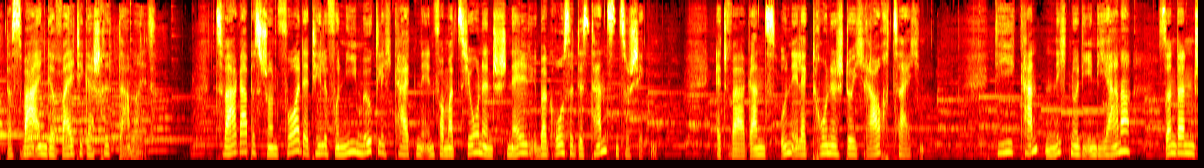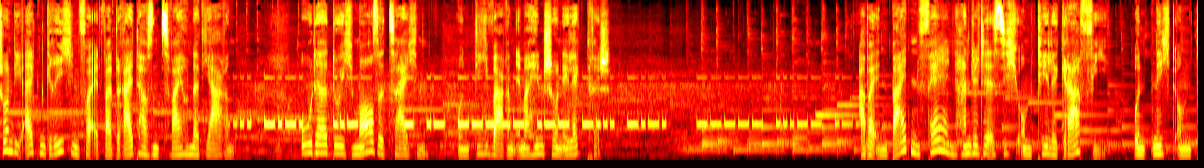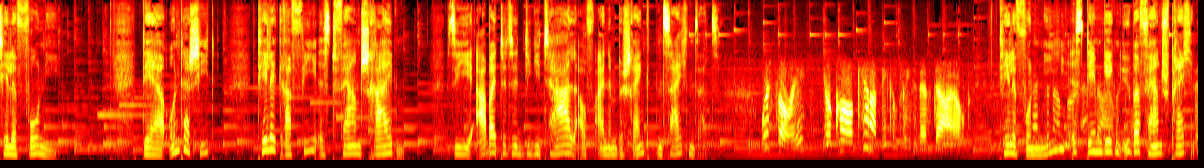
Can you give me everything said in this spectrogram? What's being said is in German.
Das war ein gewaltiger Schritt damals. Zwar gab es schon vor der Telefonie Möglichkeiten, Informationen schnell über große Distanzen zu schicken, etwa ganz unelektronisch durch Rauchzeichen. Die kannten nicht nur die Indianer, sondern schon die alten Griechen vor etwa 3200 Jahren. Oder durch Morsezeichen, und die waren immerhin schon elektrisch. Aber in beiden Fällen handelte es sich um Telegrafie und nicht um Telefonie. Der Unterschied? Telegrafie ist Fernschreiben. Sie arbeitete digital auf einem beschränkten Zeichensatz. Telefonie ist demgegenüber Fernsprechen.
